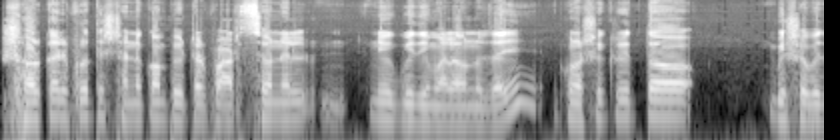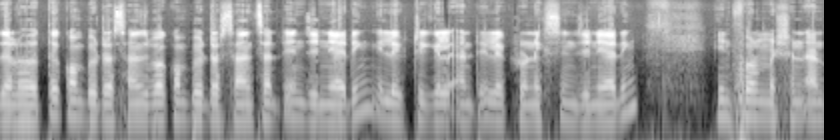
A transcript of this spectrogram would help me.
সরকারি প্রতিষ্ঠানে কম্পিউটার পার্সোনেল নিয়োগ বিধিমালা অনুযায়ী কোনো স্বীকৃত বিশ্ববিদ্যালয় হতে কম্পিউটার সায়েন্স বা computer science and engineering, electrical and electronics engineering, information and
